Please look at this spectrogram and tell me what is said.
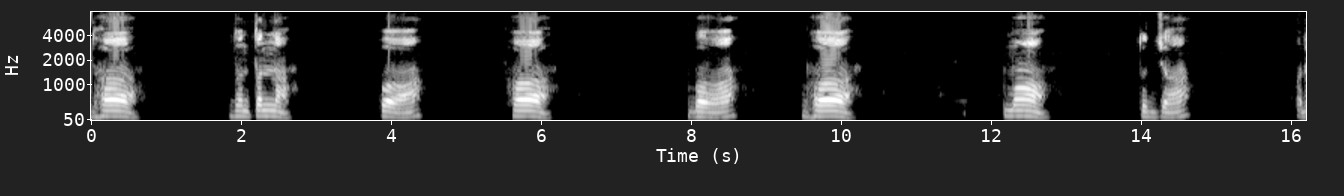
더, দন্তন্য। প, ফ, ব, ভ, ম তুজ্জ র,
